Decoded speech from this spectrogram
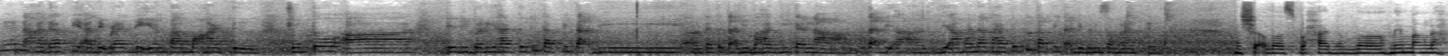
mana nak hadapi adik-beradik yang tamak harta? Contoh uh, dia diberi harta tu tapi tak di uh, kata tak dibahagikan lah. Tak di, uh, diamanahkan harta tu tapi tak diberi sama rata. Masya Allah subhanallah. Memanglah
